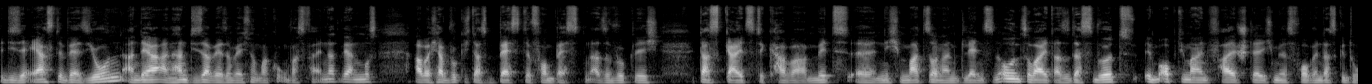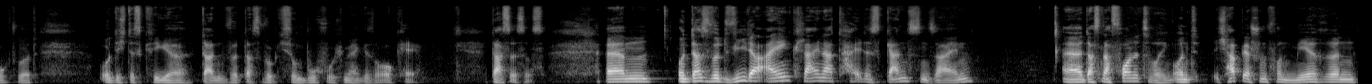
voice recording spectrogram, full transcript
Diese erste Version, an der anhand dieser Version werde ich nochmal gucken, was verändert werden muss. Aber ich habe wirklich das Beste vom Besten. Also wirklich das geilste Cover mit äh, nicht matt, sondern glänzen und so weiter. Also das wird im optimalen Fall, stelle ich mir das vor, wenn das gedruckt wird und ich das kriege, dann wird das wirklich so ein Buch, wo ich mir denke, so, okay, das ist es. Ähm, und das wird wieder ein kleiner Teil des Ganzen sein, äh, das nach vorne zu bringen. Und ich habe ja schon von mehreren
